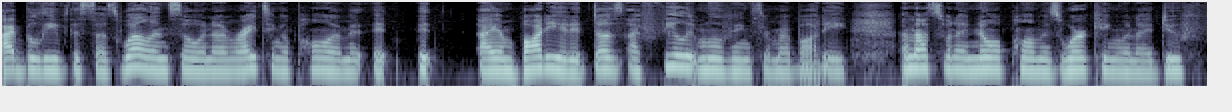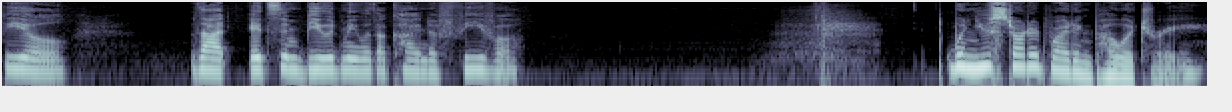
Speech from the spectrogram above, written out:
I believe this as well. And so when I'm writing a poem, it, it, it I embody it. It does, I feel it moving through my body. And that's when I know a poem is working, when I do feel that it's imbued me with a kind of fever. When you started writing poetry,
